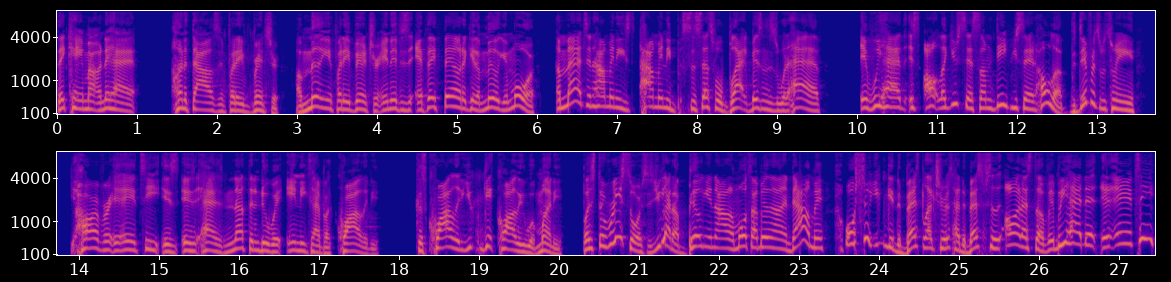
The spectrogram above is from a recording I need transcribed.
they came out and they had hundred thousand for their venture, a million for their venture, and if if they fail to get a million more, imagine how many how many successful black businesses would have if we had it's all like you said something deep. You said, hold up, the difference between Harvard and A&T is it has nothing to do with any type of quality. Because quality, you can get quality with money. But it's the resources. You got a billion dollar, multi billion dollar endowment. Well, shoot, you can get the best lecturers, have the best facility, all that stuff. If we had that at A&T,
